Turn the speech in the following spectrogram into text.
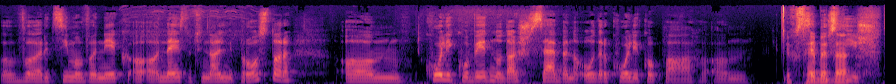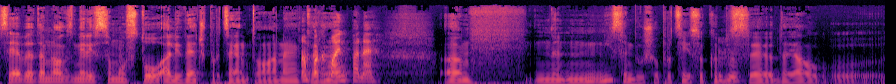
v, recimo, v nek uh, neinstitucionalni prostor, um, koliko vedno daš sebe na oder, koliko pa. Um, Sebe da, sebe da lahko zmeri samo 100 ali več procentov. Ampak kar, manj pa ne. Um, ne. Nisem bil še v procesu, ki bi uh mhm. -huh. se dajal uh,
